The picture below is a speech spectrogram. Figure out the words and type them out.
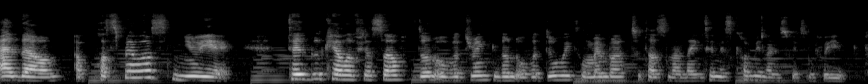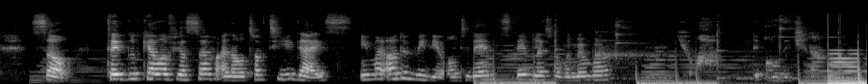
and um, a prosperous new year take good care of yourself don't overdrink don't overdo it remember 2019 is coming and it's waiting for you so Take good care of yourself and I'll talk to you guys in my other video. Until then, stay blessed and remember, you are the original.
